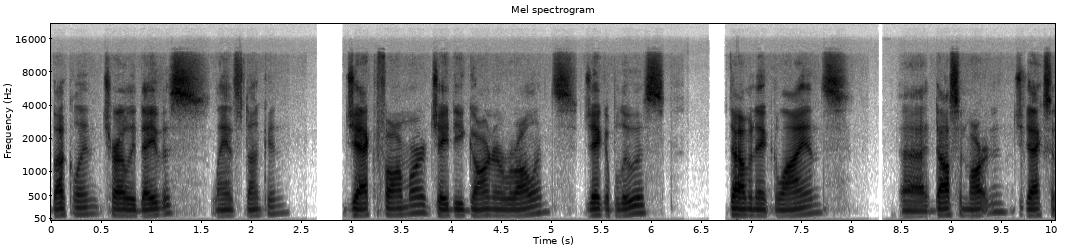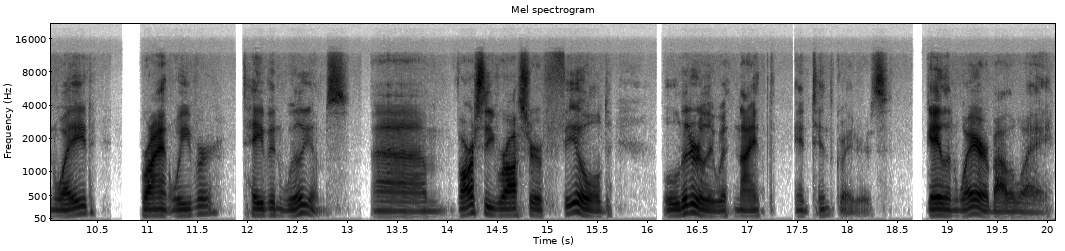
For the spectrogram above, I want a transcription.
Buckland, Charlie Davis, Lance Duncan, Jack Farmer, J.D. Garner Rollins, Jacob Lewis, Dominic Lyons, uh, Dawson Martin, Jackson Wade, Bryant Weaver, Taven Williams. Um, varsity roster filled literally with ninth and 10th graders. Galen Ware, by the way,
